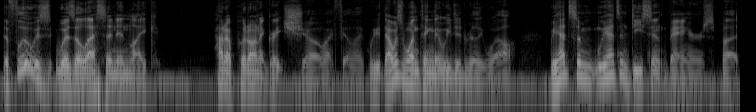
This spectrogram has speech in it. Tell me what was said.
the flu was was a lesson in like how to put on a great show, I feel like. We that was one thing that we did really well. We had some we had some decent bangers, but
